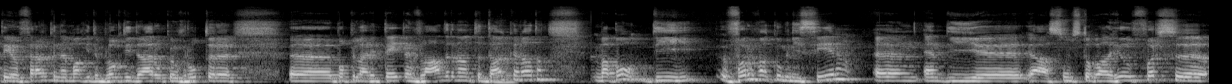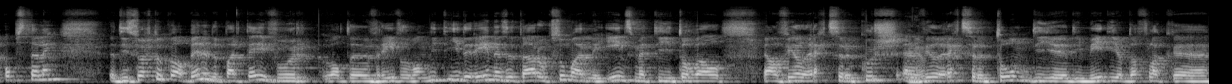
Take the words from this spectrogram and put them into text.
Theo Franken en Maggie de Blok, die daar ook een grotere populariteit in Vlaanderen aan te danken hadden. Maar bon, die vorm van communiceren en die ja, soms toch wel heel forse opstelling die zorgt ook wel binnen de partij voor wat uh, vrevel. Want niet iedereen is het daar ook zomaar mee eens met die toch wel ja, veel rechtsere koers en veel rechtsere toon die, uh, die media op dat vlak uh,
